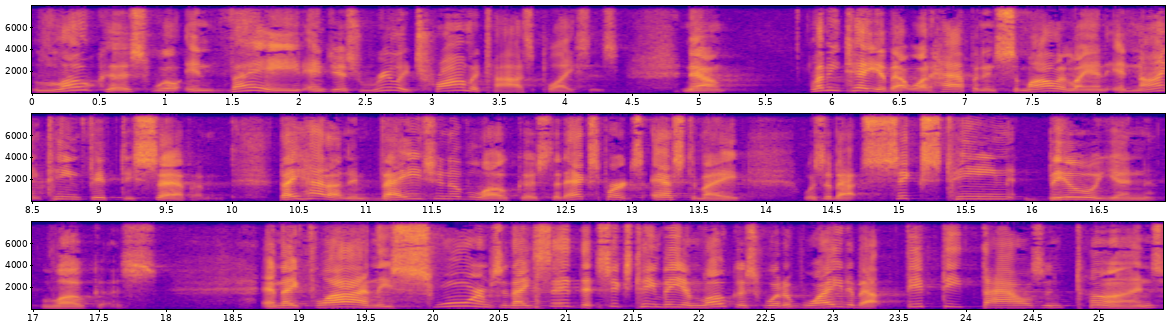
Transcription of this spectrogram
locusts will invade and just really traumatize places. Now, let me tell you about what happened in Somaliland in 1957. They had an invasion of locusts that experts estimate was about 16 billion locusts and they fly in these swarms. And they said that 16 billion locusts would have weighed about 50,000 tons.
